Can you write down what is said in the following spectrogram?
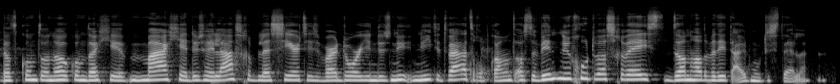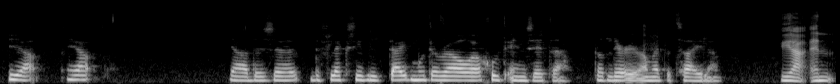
Dat komt dan ook omdat je maatje dus helaas geblesseerd is, waardoor je dus nu niet het water op kan. Want als de wind nu goed was geweest, dan hadden we dit uit moeten stellen. Ja, ja. Ja, dus eh, de flexibiliteit moet er wel eh, goed in zitten. Dat leer je wel met het zeilen. Ja, en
